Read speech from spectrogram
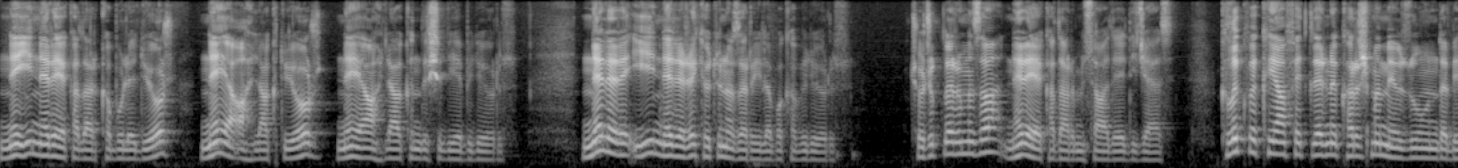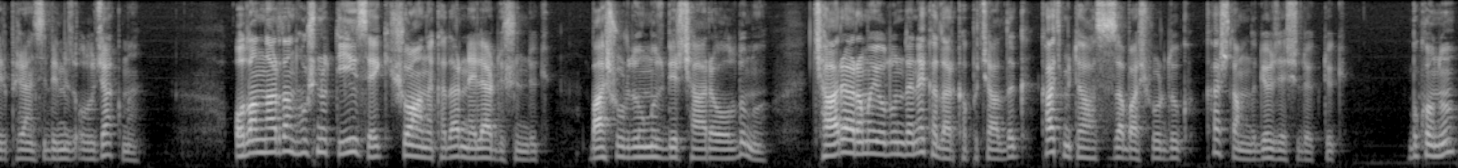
Neyi nereye kadar kabul ediyor, neye ahlak diyor, neye ahlakın dışı diyebiliyoruz. Nelere iyi, nelere kötü nazarıyla bakabiliyoruz. Çocuklarımıza nereye kadar müsaade edeceğiz? Kılık ve kıyafetlerine karışma mevzuunda bir prensibimiz olacak mı? Olanlardan hoşnut değilsek şu ana kadar neler düşündük? Başvurduğumuz bir çare oldu mu? Çare arama yolunda ne kadar kapı çaldık? Kaç mütehassısa başvurduk? Kaç damla gözyaşı döktük? Bu konu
